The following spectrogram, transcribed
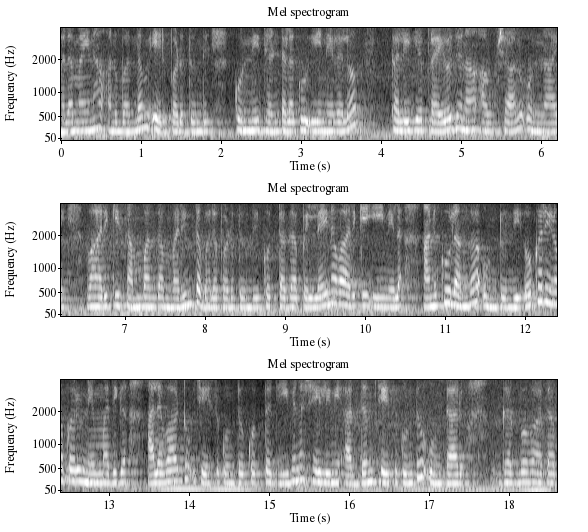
బలమైన అనుబంధం ఏర్పడుతుంది. కొన్ని జంటలకు ఈ నెలలో కలిగే ప్రయోజన అంశాలు ఉన్నాయి. వారికి సంబంధం మరింత బలపడుతుంది. కొత్తగా పెళ్ళైన వారికి ఈ నెల అనుకూలంగా ఉంటుంది. ఒకరినొకరు నెమ్మదిగా అలవాటు చేసుకుంటూ కొత్త జీవన శైలిని అర్థం చేసుకుంటూ ఉంటారు. గర్భవాత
